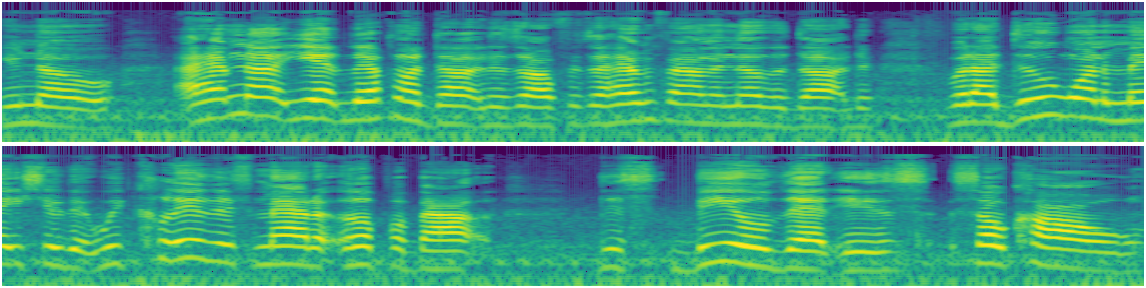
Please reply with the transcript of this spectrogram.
You know, I have not yet left my doctor's office. I haven't found another doctor, but I do want to make sure that we clear this matter up about this bill that is so-called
